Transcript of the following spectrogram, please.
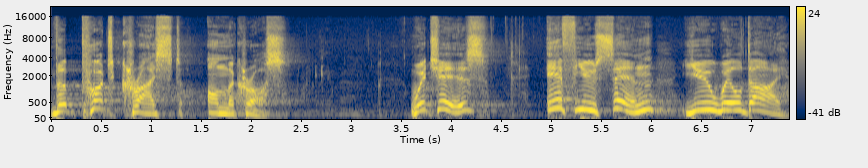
that put Christ on the cross, which is if you sin, you will die.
